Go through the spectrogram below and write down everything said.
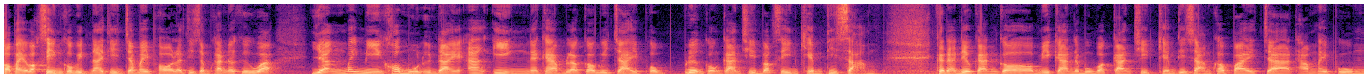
ขอภัยวัคซีนโควิด -19 จะไม่พอและที่สำคัญก็คือว่ายังไม่มีข้อมูลอื่นใดอ้างอิงนะครับแล้วก็วิจัยพบเรื่องของการฉีดวัคซีนเข็มที่ 3 ขณะเดียวกันก็มีการระบุว่าการฉีดเข็มที่ 3 เข้าไปจะทำให้ภูมิ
